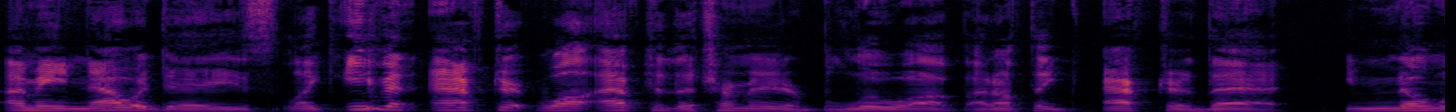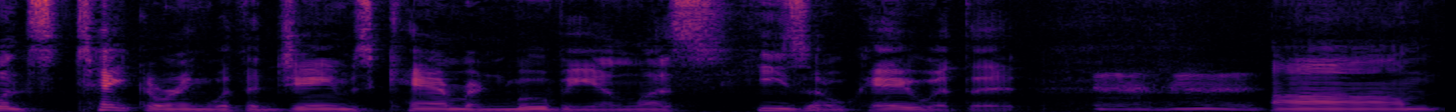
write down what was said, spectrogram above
i mean nowadays like even after well after the terminator blew up i don't think after that no one's tinkering with a james cameron movie unless he's okay with it um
